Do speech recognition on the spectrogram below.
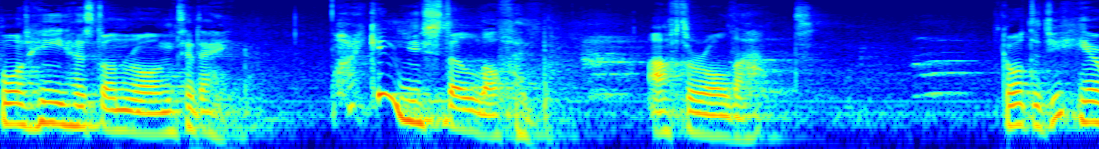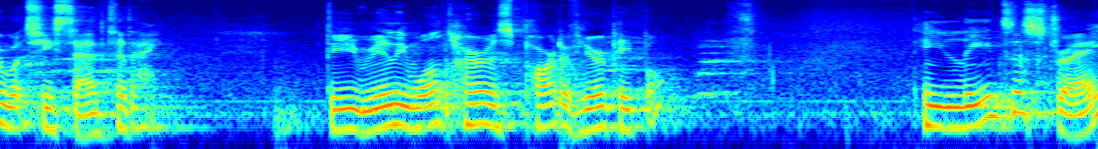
what he has done wrong today? How can you still love him after all that? God, did you hear what she said today? Do you really want her as part of your people? He leads astray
